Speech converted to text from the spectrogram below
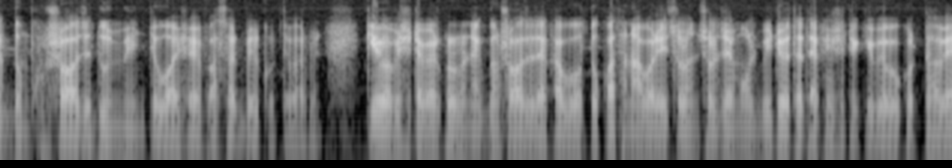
একদম খুব সহজে দুই মিনিটে ওয়াইফাই পাসওয়ার্ড বের করতে পারবেন। কীভাবে সেটা বের করবেন একদম সহজে দেখাবো। তো কথা না বাড়িয়ে চলুন চল যায় মূল ভিডিওতে দেখে সেটা কীভাবে করতে হবে।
